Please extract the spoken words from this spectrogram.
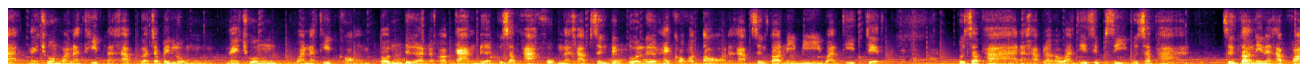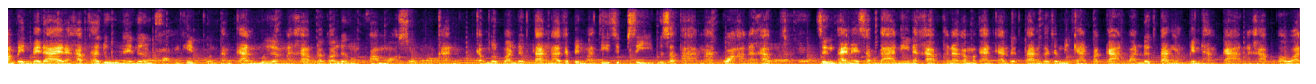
จัดในช่วงวันอาทิตย์นะครับ ก็จะไปลงในช่วงวันอาทิตย์ของต้นเดือนแล้วก็กลางเดือนพฤษภาคมนะครับ ซึ่งเป็นตัวเลือกให้กกตนะครับ ซึ่งตอนนี้มีวันที่ 7 พฤษภานะครับ แล้วก็วันที่ 14 พฤษภา ซึ่งตอนนี้นะครับความเป็นไปได้นะครับ ถ้าดูในเรื่องของเหตุผลทางการเมืองนะครับ แล้วก็เรื่องของความเหมาะสมของการกำหนดวันเลือกตั้งน่าจะเป็นวันที่ 14 พฤษภามากกว่านะครับ ซึ่งภายในสัปดาห์นี้นะครับคณะกรรมการการเลือกตั้งก็จะมีการประกาศวันเลือกตั้งอย่างเป็นทางการนะครับ เพราะว่า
